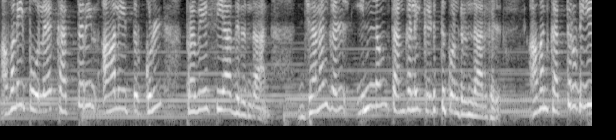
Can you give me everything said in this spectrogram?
அவனைப் போல கத்தரின் ஆலயத்திற்குள் பிரவேசியாதிருந்தான். ஜனங்கள் இன்னும் தங்களை கெடுத்து கொண்டிருந்தார்கள். அவன் கத்தருடைய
